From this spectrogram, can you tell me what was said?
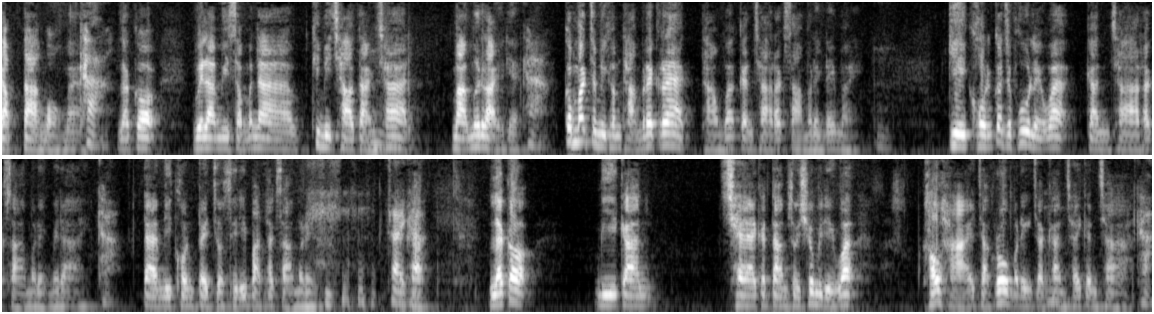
จับตามองมาก ค่ะ แล้วก็ เวลามีสัมมนาที่มีชาวต่างชาติมาเมื่อไหร่เนี่ยค่ะ ก็มักจะมีคำถามแรก ๆ ถามว่ากัญชารักษามะเร็งได้ไหม อืมกี่คนก็จะพูดเลยว่ากัญชารักษามะเร็งไม่ได้ ค่ะแต่มีคนไปจดสิทธิบัตรรักษามะเร็ง ใช่นะคค่ะรับแล้วก็มีการแชร์กันตามโซเชียลมีเดียว่า เขาหายจากโรคมะเร็งจากการใช้กัญชา ค่ะ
